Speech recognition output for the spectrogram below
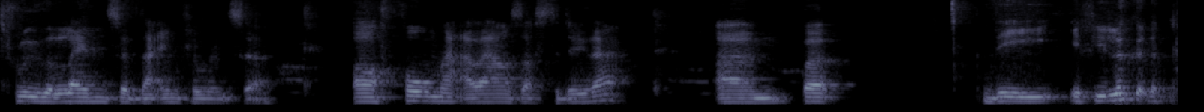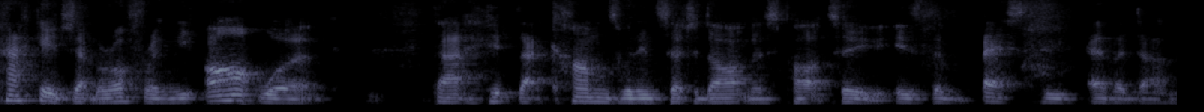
through the lens of that influencer, our format allows us to do that. Um, but the if you look at the package that we're offering, the artwork that hit, that comes with In Search of Darkness Part Two is the best we've ever done.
